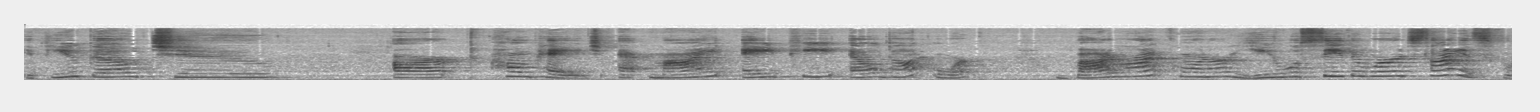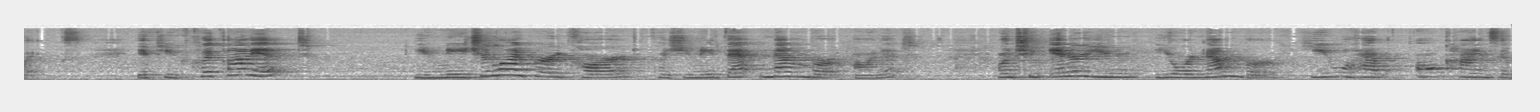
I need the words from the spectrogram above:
If you go to our homepage at myapl.org, bottom right corner, you will see the word ScienceFlix. If you click on it, you need your library card because you need that number on it. Once you enter you, your number, you will have all kinds of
